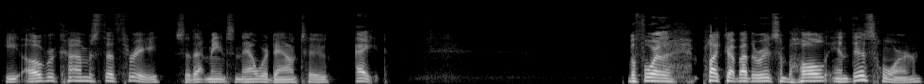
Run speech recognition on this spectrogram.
He overcomes the three. So that means now we're down to eight before plucked up by the roots, and behold, in this horn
